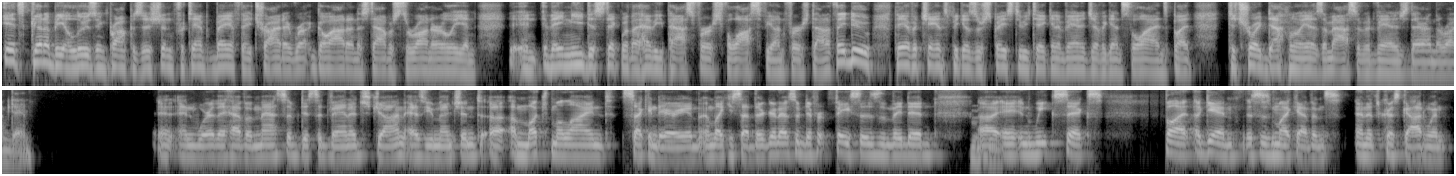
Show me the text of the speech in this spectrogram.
it's going to be a losing proposition for Tampa Bay if they try to go out and establish the run early and and they need to stick with a heavy pass first philosophy on first down. If they do, they have a chance because there's space to be taken advantage of against the Lions, but Detroit definitely has a massive advantage there in the run game and, and where they have a massive disadvantage, Jon, as you mentioned, uh, a much maligned secondary. And, and like you said, they're going to have some different faces than they did uh, mm-hmm. in, in week six. But again, this is Mike Evans and it's Chris Godwin.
